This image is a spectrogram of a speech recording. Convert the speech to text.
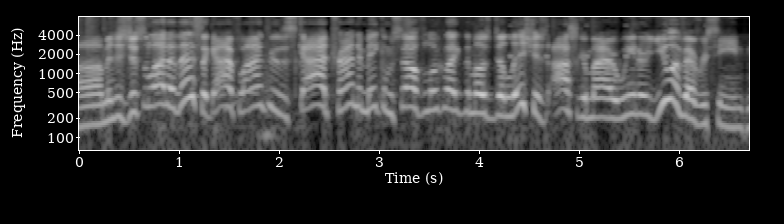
Um, and it's just a lot of this. A guy flying through the sky trying to make himself look like the most delicious Oscar Mayer wiener you have ever seen.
